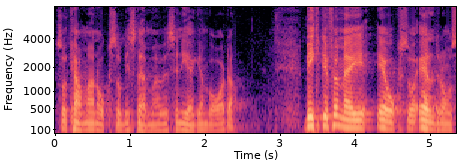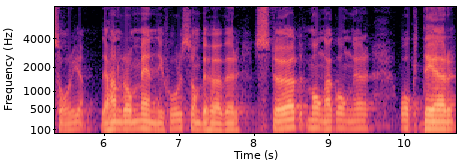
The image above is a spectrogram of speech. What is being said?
så kan man också bestämma över sin egen vardag. Viktig för mig är också äldreomsorgen. Det handlar om människor som behöver stöd många gånger och där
